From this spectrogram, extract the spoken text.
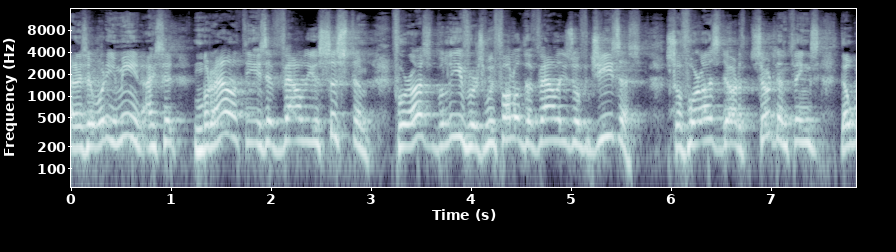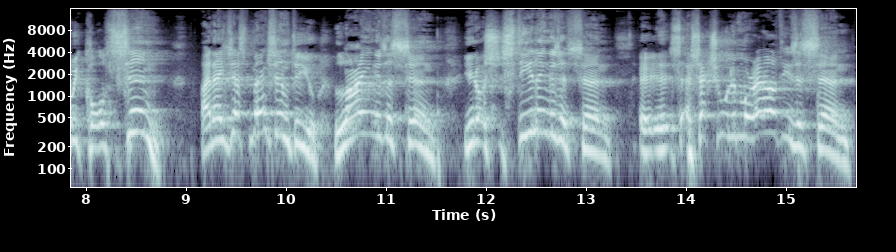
And I said, What do you mean? I said, Morality is a value system. For us believers, we follow the values of Jesus. So for us, there are certain things that we call sin. And I just mentioned to you, lying is a sin. You know, stealing is a sin. Uh, sexual immorality is a sin.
